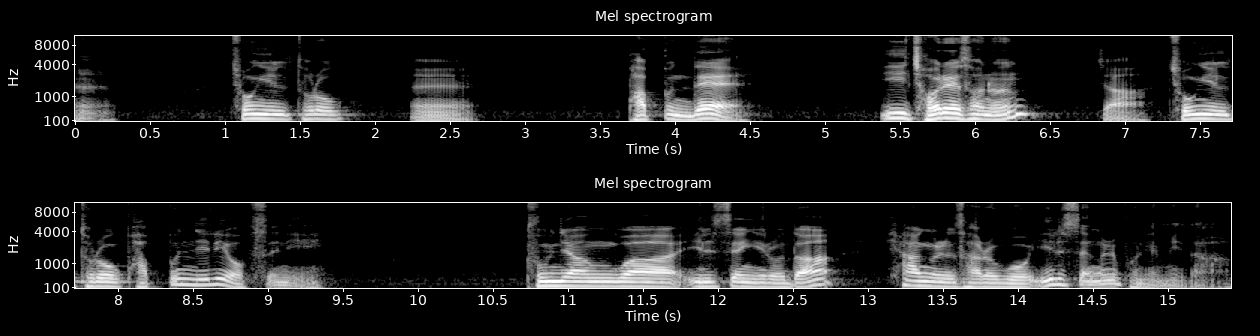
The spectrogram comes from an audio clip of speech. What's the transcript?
예. 종일토록 예. 바쁜데 이 절에서는 자 종일토록 바쁜 일이 없으니 분양과 일생이로다 향을 사르고 일생을 보냅니다.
